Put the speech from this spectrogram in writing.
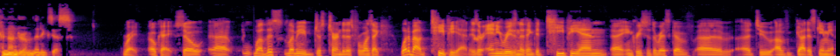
conundrum that exists. Right. Okay. So, uh, well, this. Let me just turn to this for one sec. What about TPN? Is there any reason to think that TPN uh, increases the risk of uh, uh, to of gut ischemia?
